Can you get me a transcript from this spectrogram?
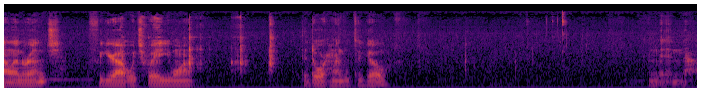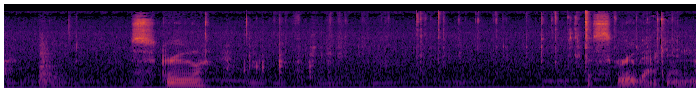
Allen wrench. Figure out which way you want the door handle to go. And then screw the screw back in.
